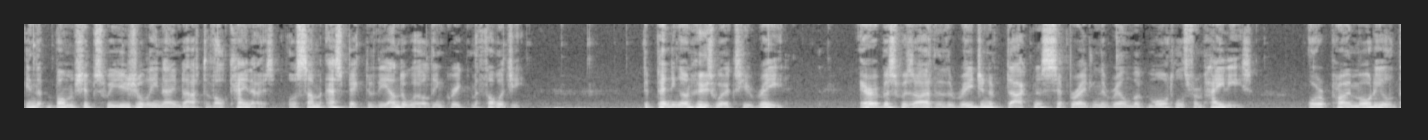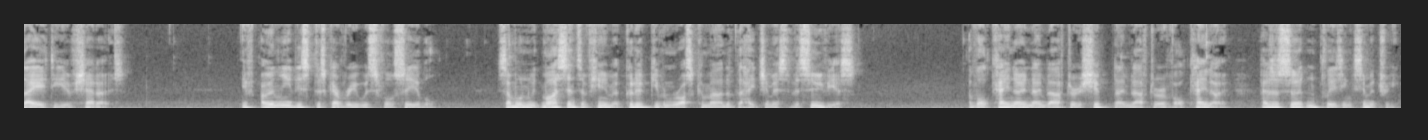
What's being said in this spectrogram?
in that bomb ships were usually named after volcanoes or some aspect of the underworld in Greek mythology. Depending on whose works you read, Erebus was either the region of darkness separating the realm of mortals from Hades, or a primordial deity of shadows. If only this discovery was foreseeable. Someone with my sense of humour could have given Ross command of the HMS Vesuvius. A volcano named after a ship named after a volcano has a certain pleasing symmetry.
